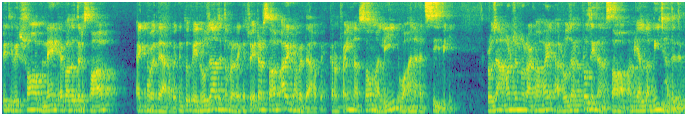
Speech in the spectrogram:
পৃথিবীর সব নেক এবাদতের সব একভাবে দেয়া হবে। কিন্তু এই রোজা যে তোমরা রেখেছো এটার সব আরেকভাবে দেয়া হবে। কারণ ফাইনা সোম আলী ও আনা আজসি বিহি। রোজা আমার জন্য রাখা হয় আর রোজার প্রতিদান সব আমি আল্লাহ নিজ হাতে দেব।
